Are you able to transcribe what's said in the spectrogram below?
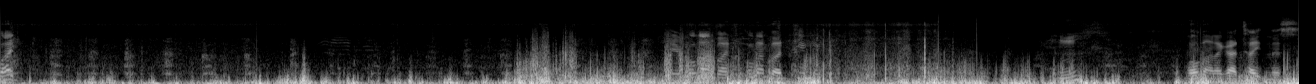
bud. Here, hold on, bud. Hold on, bud. Here, here. Hmm? Hold on, I gotta tighten this.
